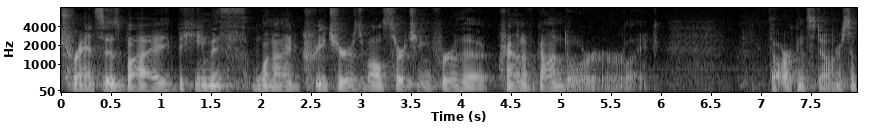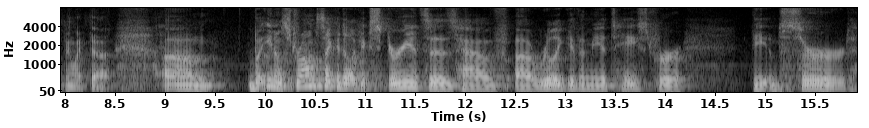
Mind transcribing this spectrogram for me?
trances by behemoth one-eyed creatures while searching for the crown of Gondor or like the Arkenstone or something like that. Um, but you know, strong psychedelic experiences have uh, really given me a taste for the absurd,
